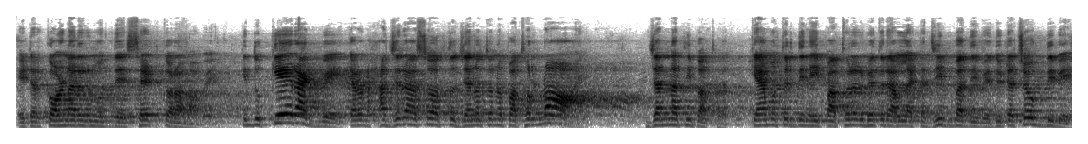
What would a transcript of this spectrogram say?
এটার কর্নারের মধ্যে সেট করা হবে। কিন্তু কে রাখবে? কারণ হাজরা আসওয়াদ তো যেন তেন পাথর নয়, জান্নাতি পাথর। কেয়ামতের দিন এই পাথরের ভেতরে আল্লাহ একটা জিব্বা দিবে, দুইটা চোখ দিবে।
